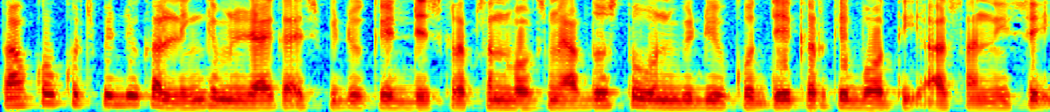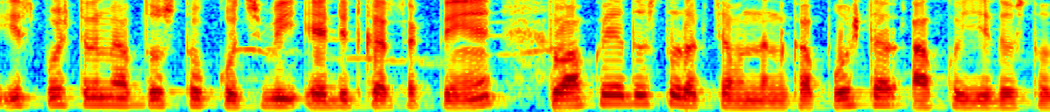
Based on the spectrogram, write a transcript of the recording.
तो आपको कुछ वीडियो का लिंक मिल जाएगा इस वीडियो के डिस्क्रिप्शन बॉक्स में। आप दोस्तों उन वीडियो को देख करके बहुत ही आसानी से इस पोस्टर में आप दोस्तों कुछ भी एडिट कर सकते हैं। तो आपको ये दोस्तों रक्षाबंधन का पोस्टर आपको ये दोस्तों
